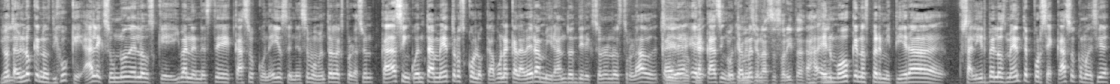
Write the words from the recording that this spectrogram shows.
Y Y- también lo que nos dijo que Alex, uno de los que iban en este caso con ellos en ese momento de la exploración, cada 50 metros colocaba una calavera mirando en dirección a nuestro lado. sí, era, lo que- era cada lo que 50 metros. mencionaste ahorita. Ajá, sí. en modo que nos permitiera salir velozmente por si acaso, como decía,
